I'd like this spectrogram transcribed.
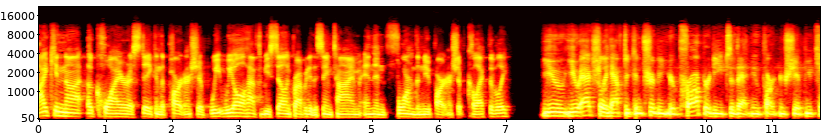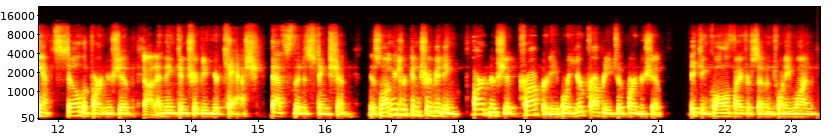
I cannot acquire a stake in the partnership. We we all have to be selling property at the same time and then form the new partnership collectively. You you actually have to contribute your property to that new partnership. You can't sell the partnership and then contribute your cash. That's the distinction. As long okay. as you're contributing partnership property or your property to a partnership it can qualify for 721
